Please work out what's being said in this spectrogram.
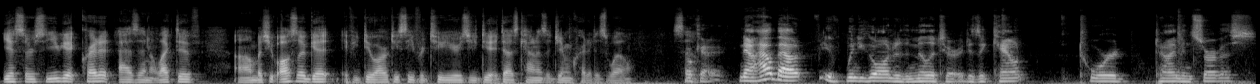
Yes, sir. So you get credit as an elective, um, but you also get if you do ROTC for two years, you do it does count as a gym credit as well. So Okay. Now, how about if when you go on to the military, does it count toward time in service?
